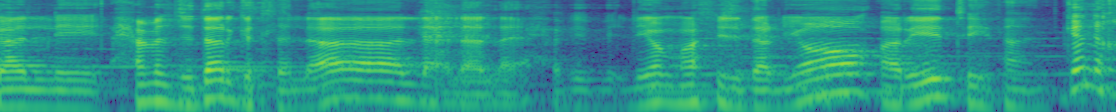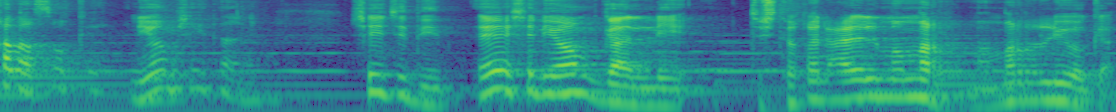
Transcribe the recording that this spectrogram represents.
قال لي حمل جدار قلت له لا لا لا لا يا حبيبي اليوم ما في جدار اليوم أريد شيء ثاني. قال لي خلاص okay اليوم شيء ثاني شيء جديد. إيش اليوم؟ قال لي تشتغل على الممر ممر اليوغا.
